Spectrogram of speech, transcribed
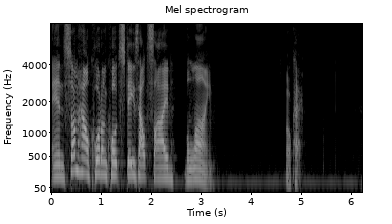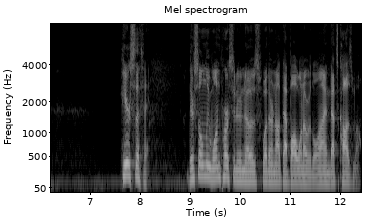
and somehow, quote unquote, stays outside the line. Okay. Here's the thing there's only one person who knows whether or not that ball went over the line. That's Cozmo.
